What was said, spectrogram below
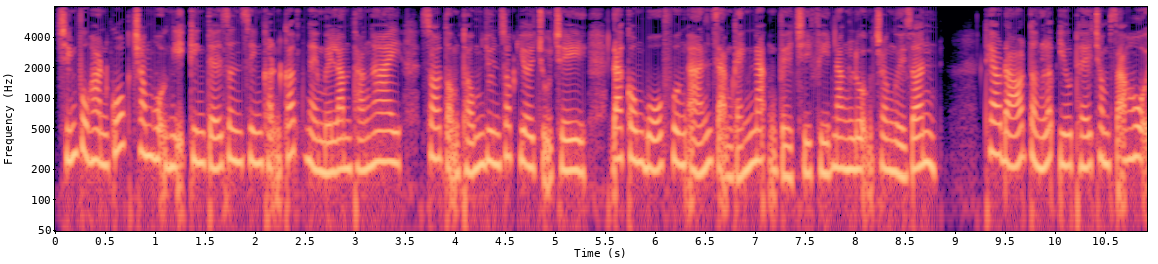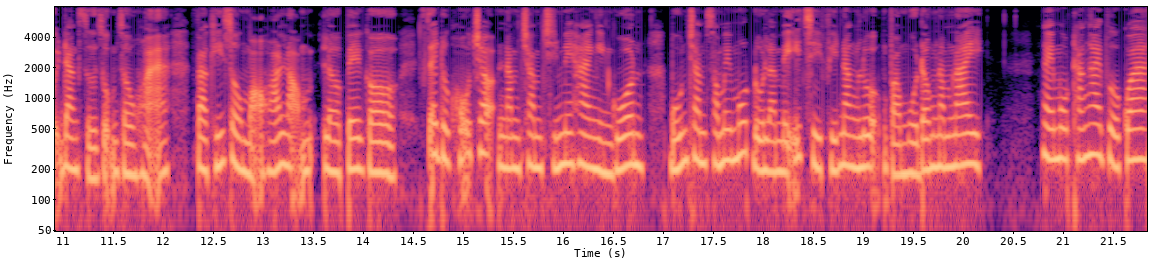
Chính phủ Hàn Quốc trong hội nghị kinh tế dân sinh khẩn cấp ngày 15 tháng 2 do Tổng thống Yoon suk yeol chủ trì đã công bố phương án giảm gánh nặng về chi phí năng lượng cho người dân. Theo đó, tầng lớp yếu thế trong xã hội đang sử dụng dầu hỏa và khí dầu mỏ hóa lỏng LPG sẽ được hỗ trợ 592.000 won, 461 đô la Mỹ chi phí năng lượng vào mùa đông năm nay. Ngày 1 tháng 2 vừa qua,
